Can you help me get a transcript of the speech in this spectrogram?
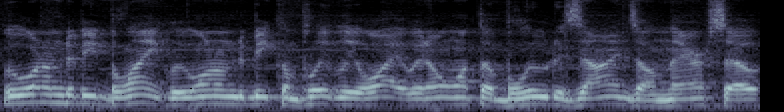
we want them to be blank. We want them to be completely white. We don't want the blue designs on there. So,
